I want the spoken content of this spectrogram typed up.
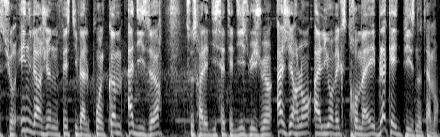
sur inversionfestival.com à 10h. Ce sera les 17 et 18 juin à Gerland, à Lyon avec Stromae et Black Eyed Peas notamment.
